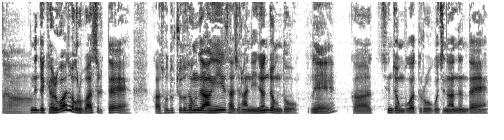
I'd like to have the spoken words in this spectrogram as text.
아. 근데 이제 결과적으로 봤을 때 그러니까 소득주도 성장이 사실 한 2년 정도 네. 그러니까 신정부가 들어오고 지났는데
